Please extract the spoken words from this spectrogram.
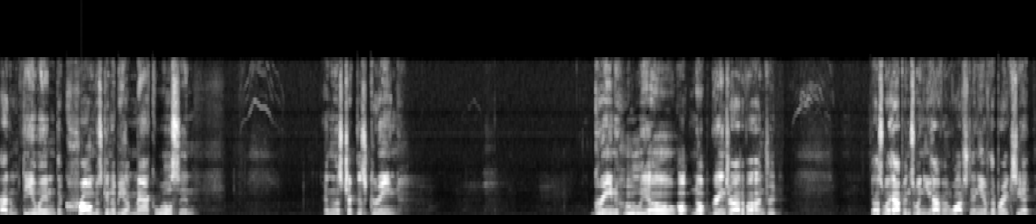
Adam Thielen. The chrome is going to be a Mack Wilson. And then let's check this green. Green Julio. Oh, nope. Greens are out of 100. That's what happens when you haven't watched any of the breaks yet.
